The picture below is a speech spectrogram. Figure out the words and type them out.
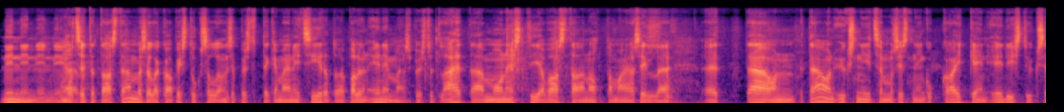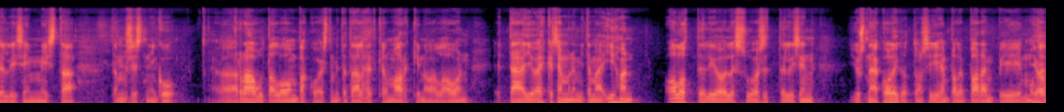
Niin, niin, niin. niin Mutta sitten taas tämmöisellä kapistuksella, niin sä pystyt tekemään niitä siirtoja paljon enemmän. Sä pystyt lähettämään monesti ja vastaanottamaan ja silleen. Tämä on, tää on yksi niitä semmoisista niinku kaikkein edistyksellisimmistä tämmöisistä niinku, rautalompakoista, mitä tällä hetkellä markkinoilla on. Tämä ei ole ehkä semmoinen, mitä mä ihan aloittelijoille suosittelisin. Just nämä kolikot on siihen paljon parempia, mutta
